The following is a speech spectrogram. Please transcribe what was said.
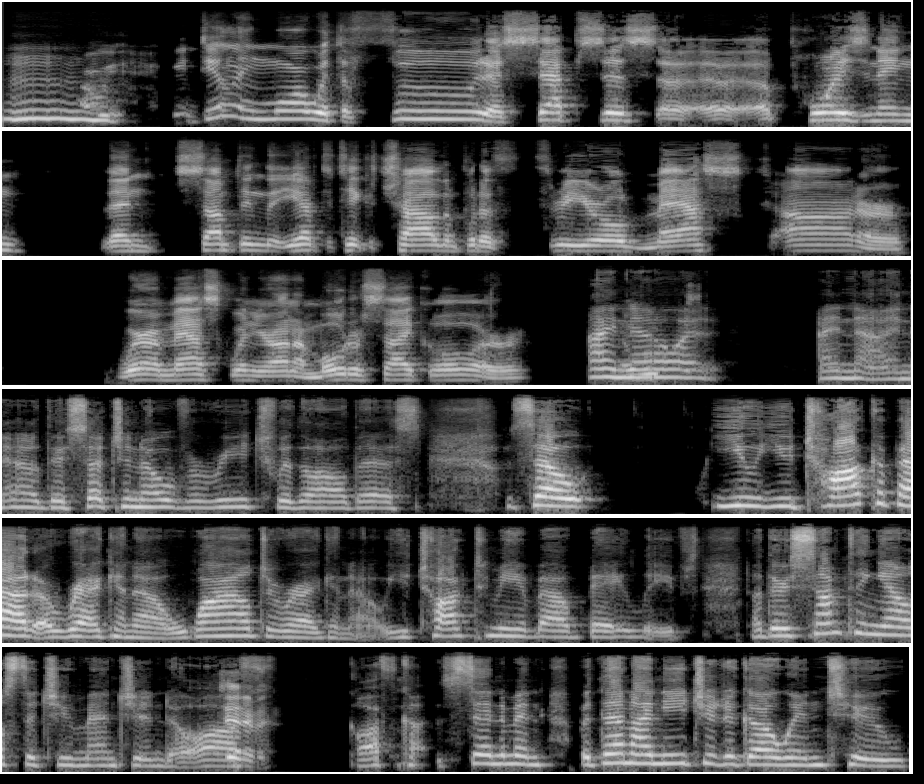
Mm. Are we, are we dealing more with a food, a sepsis, a, a- a poisoning than something that you have to take a child and put a three-year-old mask on, or wear a mask when you're on a motorcycle, or I know it. I know, I know. There's such an overreach with all this. So you you talk about oregano, wild oregano. You talk to me about bay leaves. Now there's something else that you mentioned off Cinnamon. off cinnamon, but then I need you to go into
